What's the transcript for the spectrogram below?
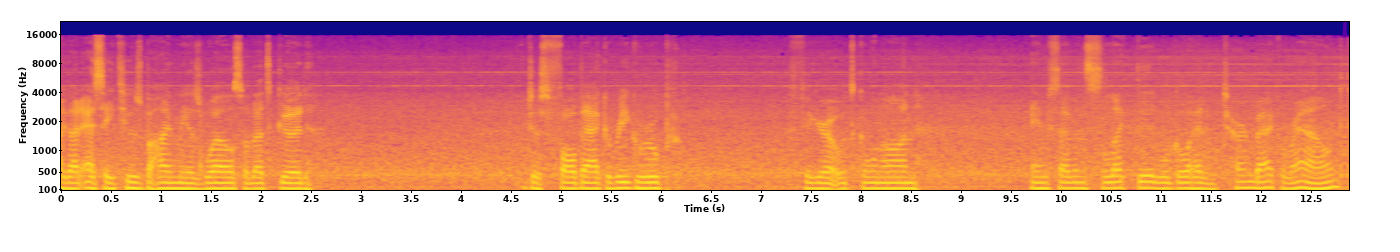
I got SA2s behind me as well, so that's good. Just fall back, regroup, figure out what's going on. AIM-7 selected, we'll go ahead and turn back around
